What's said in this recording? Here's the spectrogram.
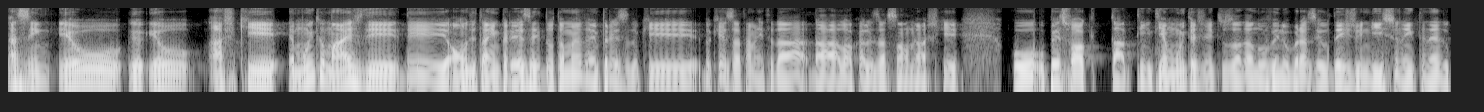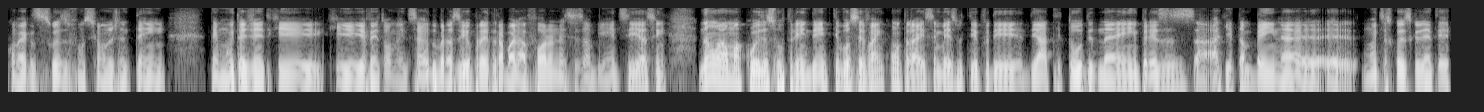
Assim, eu, eu, eu, acho que é muito mais de, de onde está a empresa e do tamanho da empresa do que, do que exatamente da, da localização. Né? Eu acho que o, o pessoal que tá, tinha, tinha muita gente usando a nuvem no Brasil desde o início, né, entendendo como é que essas coisas funcionam. A gente tem, tem muita gente que, que eventualmente saiu do Brasil para ir trabalhar fora nesses ambientes e assim, não é uma coisa surpreendente. Você vai encontrar esse mesmo tipo de, de atitude, né, em empresas aqui também, né? É, é, muitas coisas que a gente,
